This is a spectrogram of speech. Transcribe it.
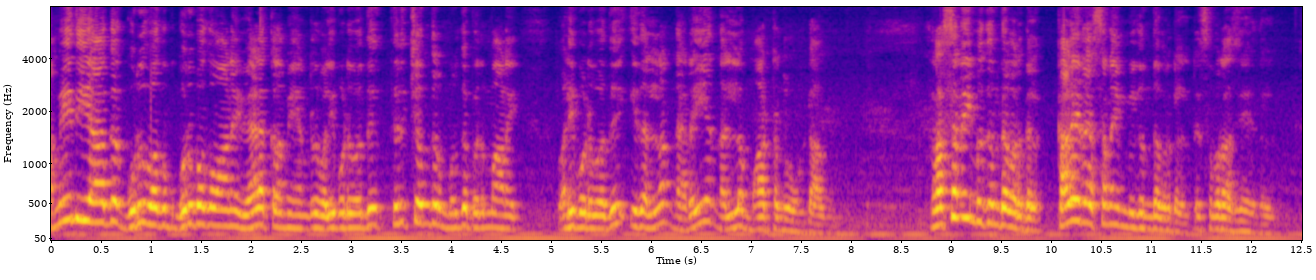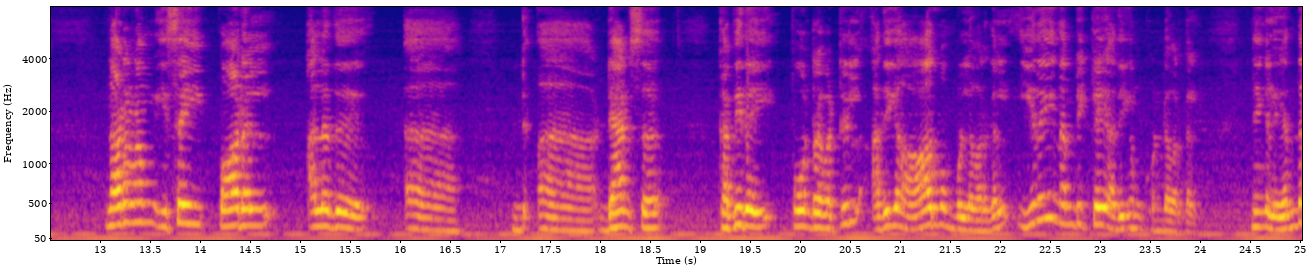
அமைதியாக குரு வகு குரு பகவானை வேலைக்கிழமை என்று வழிபடுவது திருச்செந்தூர் முருகப்பெருமானை வழிபடுவது இதெல்லாம் நிறைய நல்ல மாற்றங்கள் உண்டாகும். ரசனை மிகுந்தவர்கள் கலை ரசனை மிகுந்தவர்கள் ரிஷபராசினியர்கள். நடனம் இசை பாடல் அல்லது டான்ஸு கவிதை போன்றவற்றில் அதிக ஆர்வம் உள்ளவர்கள் இறை நம்பிக்கை அதிகம் கொண்டவர்கள். நீங்கள் எந்த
